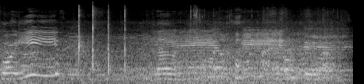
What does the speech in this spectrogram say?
4 Eve เริ่ม โอเค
